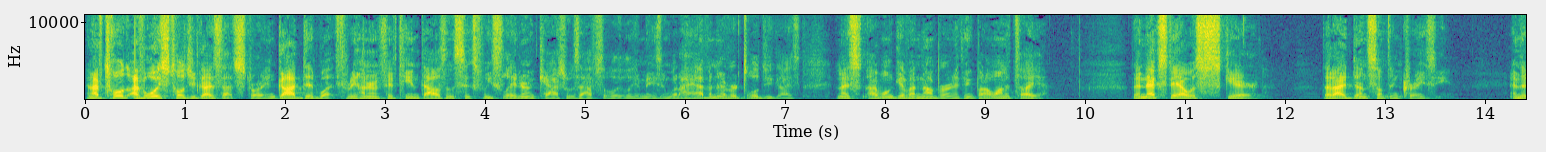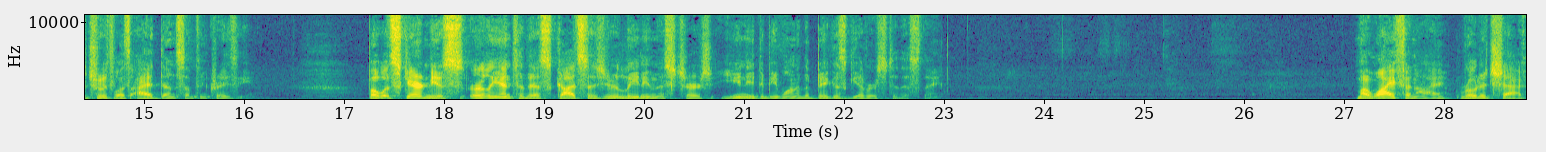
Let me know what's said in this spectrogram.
And I've told, I've always told you guys that story. And God did what? 315,000 six weeks later in cash. Was absolutely amazing. What I haven't ever told you guys, and I, I won't give a number or anything, but I want to tell you. The next day I was scared that I had done something crazy. And the truth was, I had done something crazy. But what scared me is early into this, God says, You're leading this church. You need to be one of the biggest givers to this thing. My wife and I wrote a check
